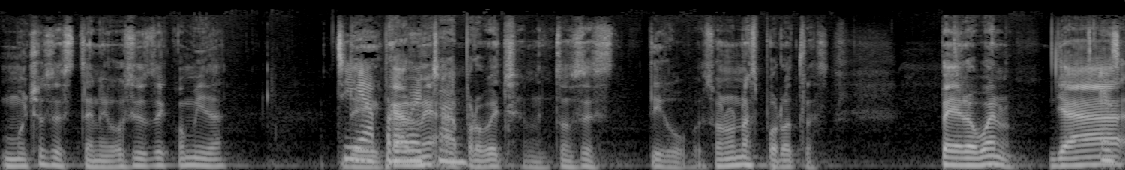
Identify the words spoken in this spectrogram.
muchos este, negocios de comida, Sí, de carne, aprovechan. aprovechan. Entonces, digo, son unas por otras. Pero bueno, ya,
